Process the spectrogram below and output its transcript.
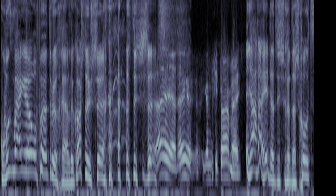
kom ik bij je op uh, terug, uh, Lucas. Dus, uh, dus ja, ja, ja, nee, ik heb mijn gitaar mee. Ja, nee, dat is, dat is goed.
